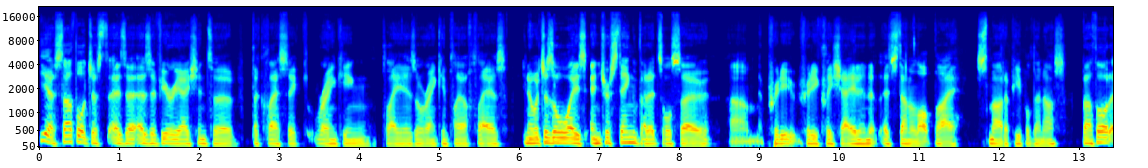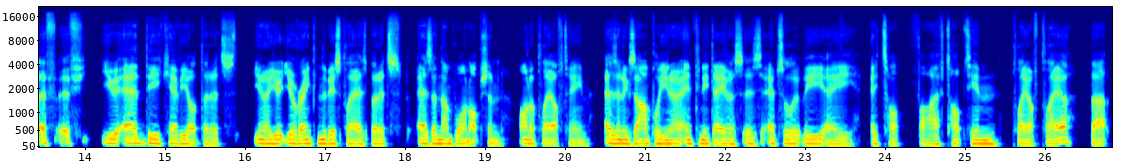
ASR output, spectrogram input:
Yes, I thought just as a as a variation to the classic ranking players or ranking playoff players, you know, which is always interesting, but it's also um, pretty pretty cliched, and it, it's done a lot by smarter people than us. But I thought if if you add the caveat that it's you know you're, you're ranking the best players, but it's as a number one option on a playoff team. As an example, you know Anthony Davis is absolutely a a top five, top ten playoff player, but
